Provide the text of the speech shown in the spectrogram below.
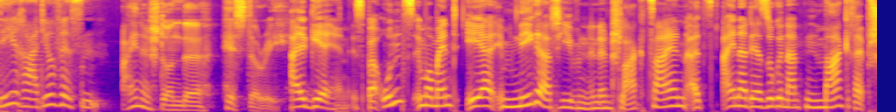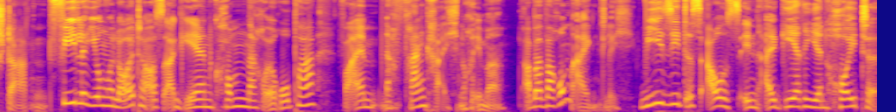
Die Radio Wissen. Eine Stunde History. Algerien ist bei uns im Moment eher im Negativen in den Schlagzeilen als einer der sogenannten Maghreb-Staaten. Viele junge Leute aus Algerien kommen nach Europa, vor allem nach Frankreich noch immer. Aber warum eigentlich? Wie sieht es aus in Algerien heute?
